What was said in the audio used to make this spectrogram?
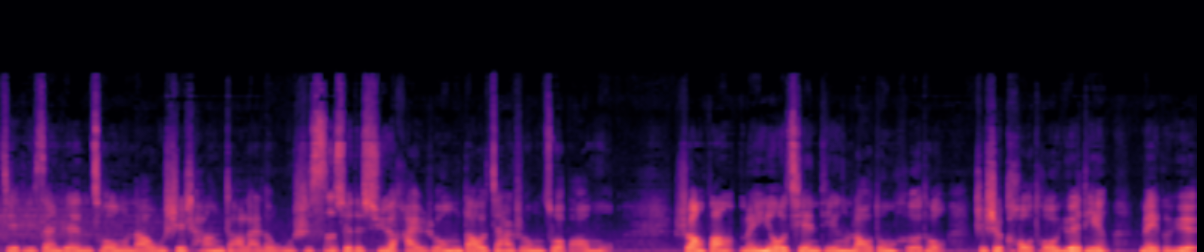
姐弟三人从劳务市场找来了五十四岁的徐海荣到家中做保姆。双方没有签订劳动合同，只是口头约定每个月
